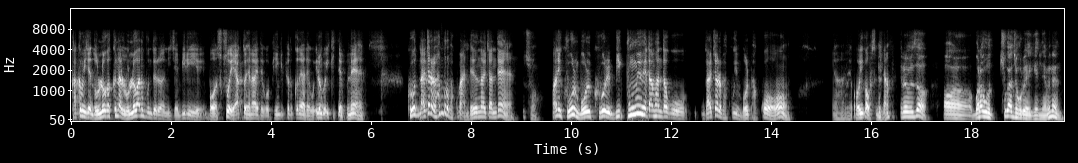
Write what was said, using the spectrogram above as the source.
가끔 이제 놀러가, 그날 놀러 가는 분들은 이제 미리 뭐 숙소 예약도 해놔야 되고, 비행기표도 끊어야 되고, 이런 거 있기 때문에, 그 날짜를 함부로 바꾸면 안 되는 날짜인데, 그렇죠. 아니, 그걸 뭘, 그걸 미, 북미 회담 한다고 날짜를 바꾸긴 뭘 바꿔. 야, 네, 어이가 없습니다. 이러면서 어 뭐라고 추가적으로 얘기했냐면은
